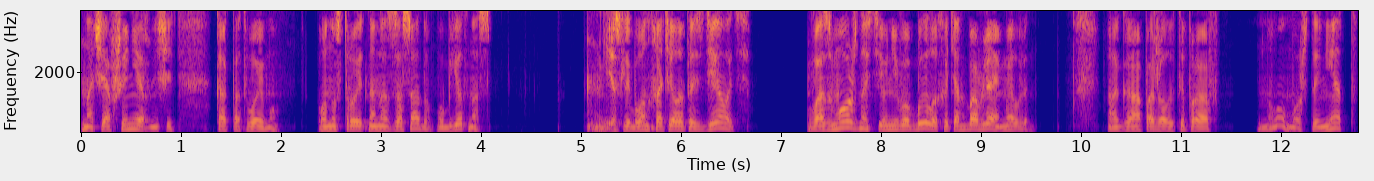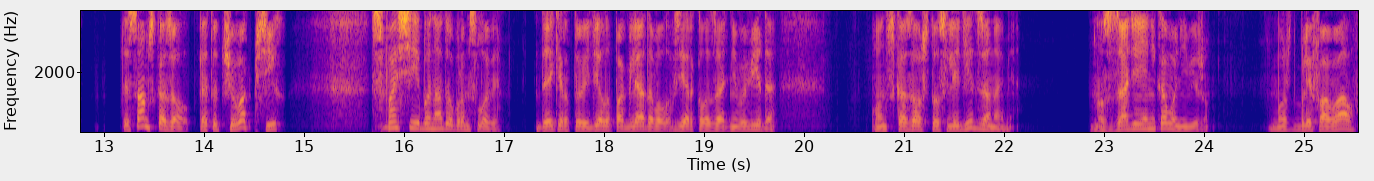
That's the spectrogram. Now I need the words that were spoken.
начавший нервничать. «Как, по-твоему, он устроит на нас засаду, убьет нас?» «Если бы он хотел это сделать, возможностей у него было, хоть отбавляй, Мелвин». «Ага, пожалуй, ты прав». «Ну, может, и нет. Ты сам сказал, этот чувак псих. Спасибо на добром слове. Деккер то и дело поглядывал в зеркало заднего вида. Он сказал, что следит за нами. Но сзади я никого не вижу. Может, блефовал?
